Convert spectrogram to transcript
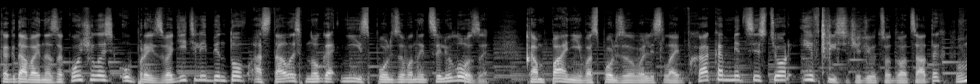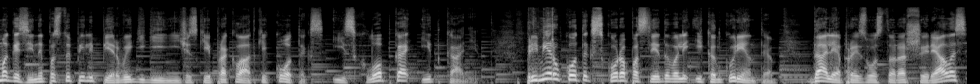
Когда война закончилась, у производителей бинтов осталось много неиспользованной целлюлозы. Компании воспользовались лайфхаком медсестер и в 1920-х в магазины поступили первые гигиенические прокладки Котекс из хлопка и ткани. Примеру Котекс скоро последовали и конкуренты. Далее производство расширялось,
